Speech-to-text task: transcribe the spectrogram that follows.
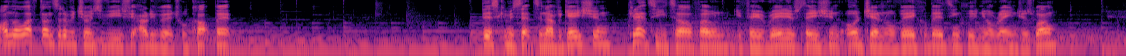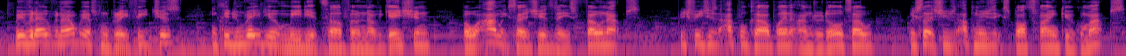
On the left hand side of a choice of views for your Audi Virtual Cockpit. This can be set to navigation, connect to your telephone, your favourite radio station or general vehicle data including your range as well. Moving over now, we have some great features including radio, media, telephone navigation, but what I'm excited to show today is phone apps, which features Apple CarPlay and Android Auto, which lets you use Apple Music, Spotify and Google Maps.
